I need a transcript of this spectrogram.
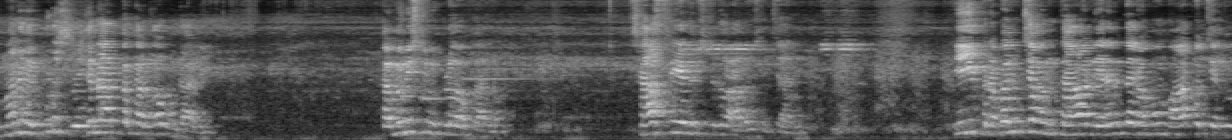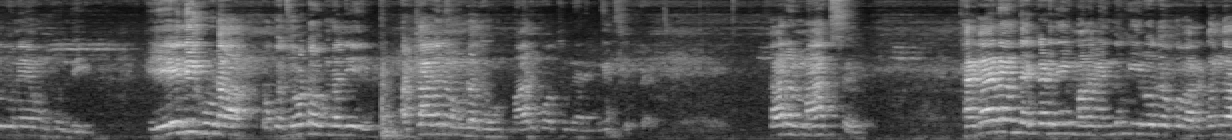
మనం ఎప్పుడు సృజనాత్మకంగా ఉండాలి. కమ్యూనిస్టు విప్లవకాలం శాస్త్రీయ దృష్టిలో ఆలోచించాలి. ఈ ప్రపంచం అంతా నిరంతరము మార్పు చెందుతూనే ఉంటుంది. ఏది కూడా ఒక చోట ఉన్నది అట్లాగనే ఉండదు మారిపోతుంది అని నేను చెప్పాను. కారణం మార్క్స్. తగాదంత ఎక్కడిది? మనం ఎందుకు ఈరోజు ఒక వర్గంగా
